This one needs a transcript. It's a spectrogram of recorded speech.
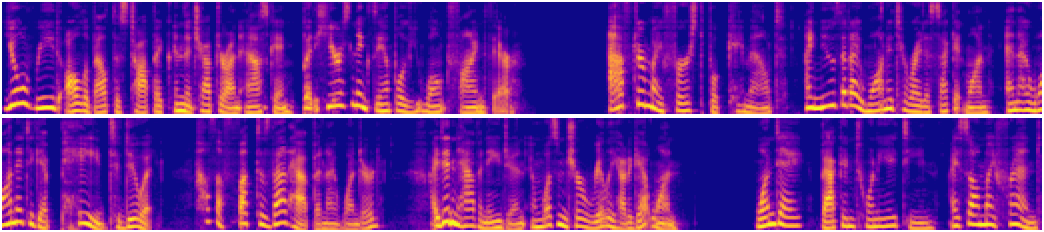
You'll read all about this topic in the chapter on asking, but here's an example you won't find there. After my first book came out, I knew that I wanted to write a second one, and I wanted to get paid to do it. How the fuck does that happen? I wondered. I didn't have an agent and wasn't sure really how to get one. One day, back in 2018, I saw my friend,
